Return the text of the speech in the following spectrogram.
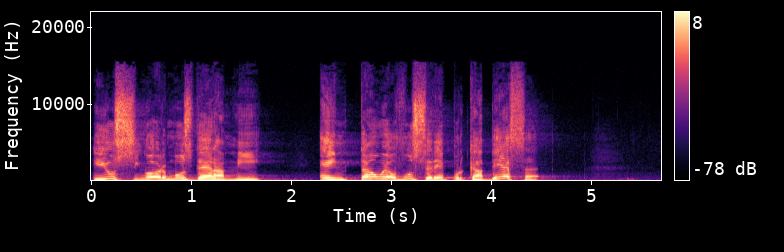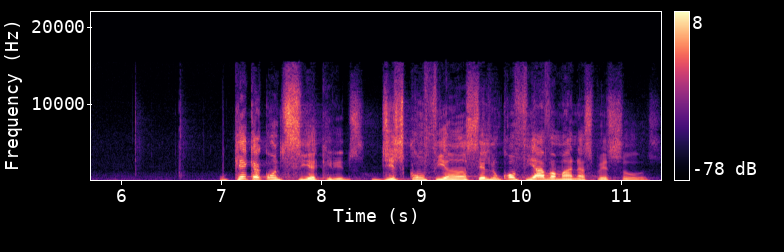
e o Senhor nos der a mim, então eu vos serei por cabeça? O que que acontecia, queridos? Desconfiança, ele não confiava mais nas pessoas.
